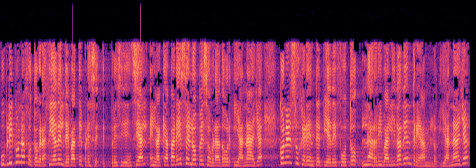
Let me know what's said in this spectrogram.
publica una fotografía del debate presidencial en la que aparece López Obrador y Anaya con el sugerente pie de foto La rivalidad entre AMLO y Anaya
